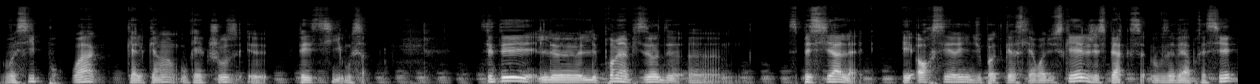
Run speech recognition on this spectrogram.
voici pourquoi quelqu'un ou quelque chose euh, fait ci ou ça. C'était le, premier épisode euh, spécial et hors série du podcast Les Rois du Scale. J'espère que vous avez apprécié.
